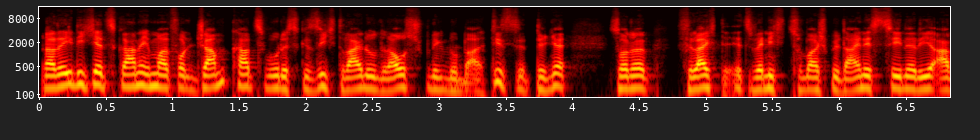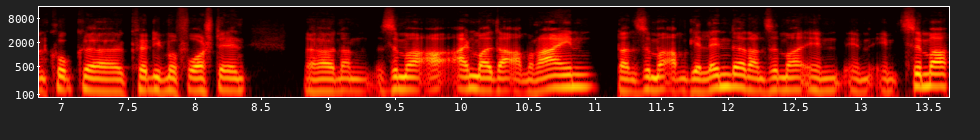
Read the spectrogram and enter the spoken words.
Da rede ich jetzt gar nicht mal von Jump Cuts, wo das Gesicht rein und raus springt und all diese Dinge, sondern vielleicht jetzt, wenn ich zum Beispiel deine Szenerie angucke, könnte ich mir vorstellen, äh, dann sind wir einmal da am Rhein, dann sind wir am Geländer, dann sind wir in, in, im Zimmer.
